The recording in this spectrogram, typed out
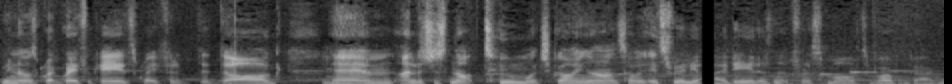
You know, it's great, great for kids, great for the dog, mm-hmm. um, and it's just not too much going on. So it's really ideal, isn't it, for a small suburban garden?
